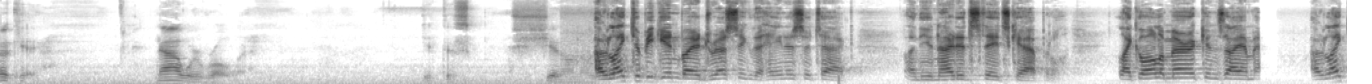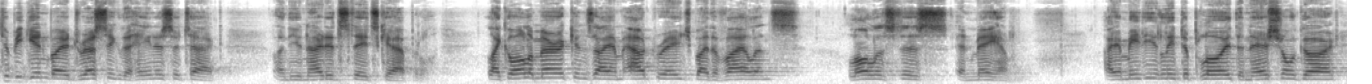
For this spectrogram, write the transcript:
Okay. Now we're rolling. Get this shit on the. I would like to begin by addressing the heinous attack on the United States Capitol. Like all Americans, I am. I would like to begin by addressing the heinous attack on the United States Capitol. Like all Americans, I am outraged by the violence, lawlessness, and mayhem. I immediately deployed the National Guard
